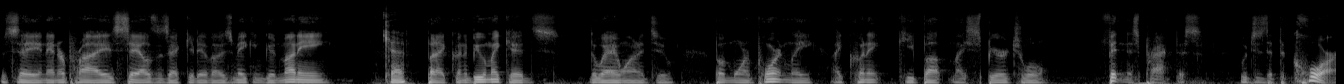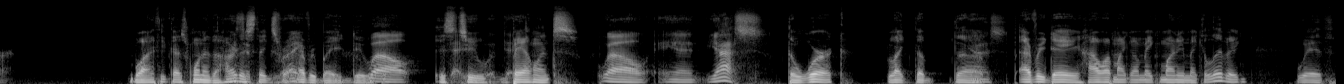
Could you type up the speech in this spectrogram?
let's say an enterprise sales executive, I was making good money, Okay. but I couldn't be with my kids the way I wanted to. But more importantly, I couldn't keep up my spiritual fitness practice, which is at the core Well, I think that's one of the hardest it- things for right. everybody to do. Well, is That to would- balance Well, and yes, the work, like the the Yes. every day. How am I going to make money, make a living? With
